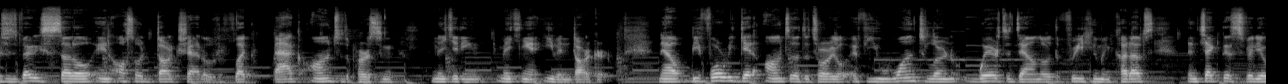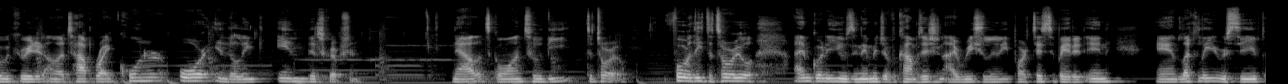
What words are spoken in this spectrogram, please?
which is very subtle and also dark shadows reflect back onto the person, making, making it even darker. Now, before we get onto the tutorial, if you want to learn where to download the free human cutouts, then check this video we created on the top right corner or in the link in the description. Now let's go on to the tutorial. For the tutorial, I'm going to use an image of a competition I recently participated in and luckily received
